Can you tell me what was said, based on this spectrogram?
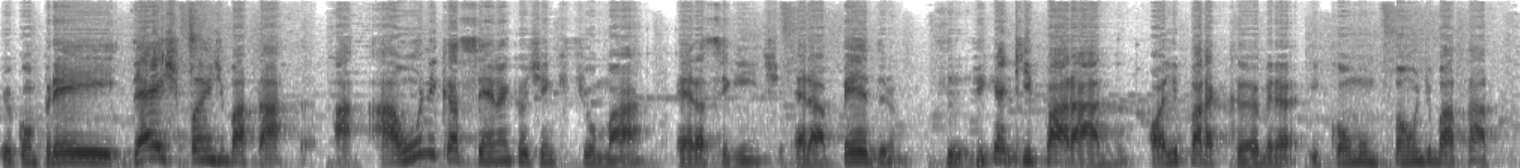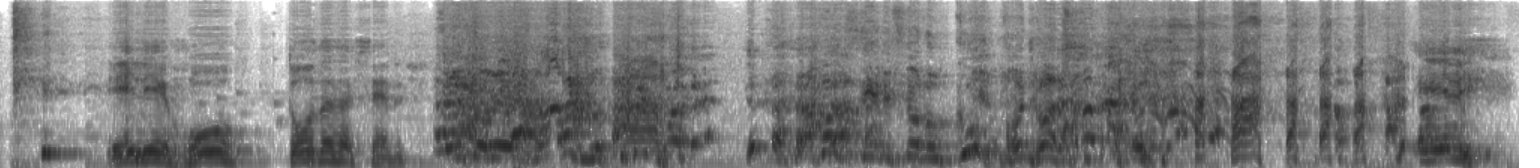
eu comprei 10 pães de batata. A, a única cena que eu tinha que filmar era a seguinte, era Pedro, fique aqui parado, olhe para a câmera e coma um pão de batata. Ele errou todas as cenas. Ele comeu errado? Como assim? Ele ficou no cu? Pão de Batata? Ele.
